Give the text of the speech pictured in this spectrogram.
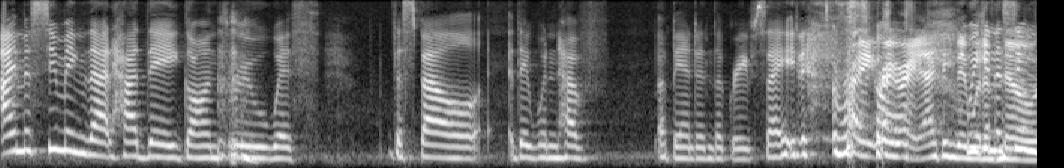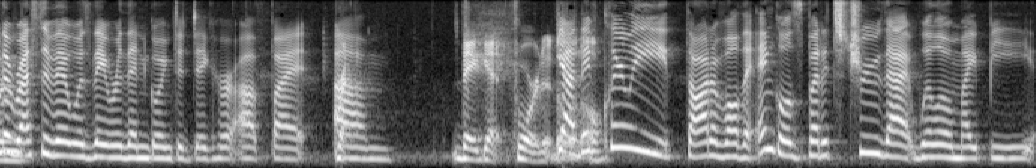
I'm assuming that had they gone through with the spell, they wouldn't have abandoned the gravesite. Right, right, right. I think they would. Have known. We can assume the rest of it was they were then going to dig her up, but Right. um, they get forwarded yeah, a little. they've clearly thought of all the angles, but it's true that Willow might be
